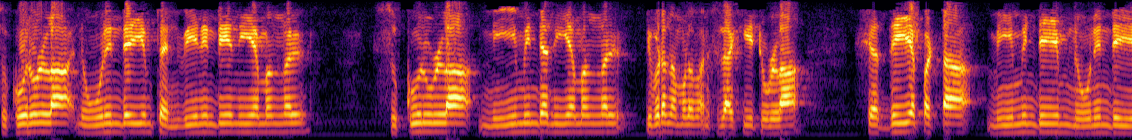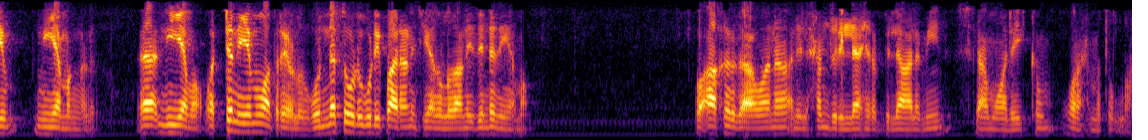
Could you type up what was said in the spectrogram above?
സുക്കൂനുള്ള നൂനിന്റെയും തെൻവീനിന്റെയും നിയമങ്ങൾ സുക്കൂനുള്ള മീമിന്റെ നിയമങ്ങൾ ഇവിടെ നമ്മൾ മനസ്സിലാക്കിയിട്ടുള്ള ശ്രദ്ധീയപ്പെട്ട മീമിന്റെയും നൂനിന്റെയും നിയമങ്ങൾ. നിയമം. ഒറ്റ നിയമം മാത്രമേ ഉള്ളൂ. ഉന്നത്തോടുകൂടി പാരായണം ചെയ്യാന്നുള്ളതാണ് ഇതിന്റെ നിയമം. വാഹിർ ദാവാന അലഹമുല്ലാഹി ആലമീൻ. അസ്സാം വലൈക്കും വാഹമത്തല്ലാ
